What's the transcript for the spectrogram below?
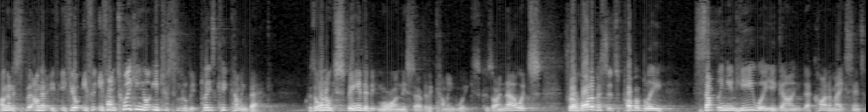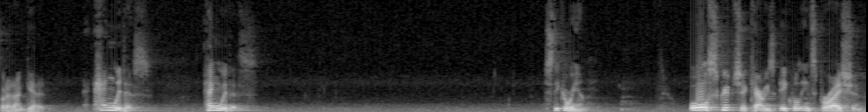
I'm going to, I'm going to if, if, if, if I'm tweaking your interest a little bit, please keep coming back because I want to expand a bit more on this over the coming weeks. Because I know it's, for a lot of us, it's probably something in here where you're going, that kind of makes sense, but I don't get it. Hang with us. Hang with us. Stick around. All scripture carries equal inspiration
